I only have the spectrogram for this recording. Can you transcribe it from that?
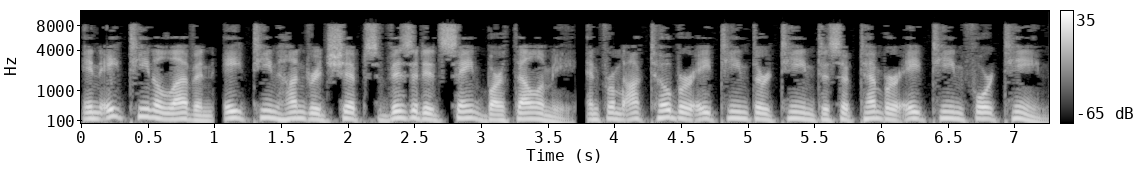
In 1811, 1800 ships visited St. Barthélemy, and from October 1813 to September 1814,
